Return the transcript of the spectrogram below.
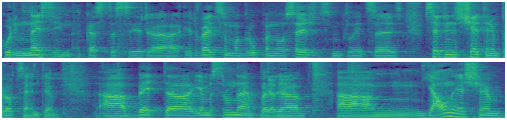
kuri nezina, kas tas ir, uh, ir vecuma grupa no 60 līdz uh, 74%. Uh, bet, uh, ja mēs runājam par uh, um, jauniešiem,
